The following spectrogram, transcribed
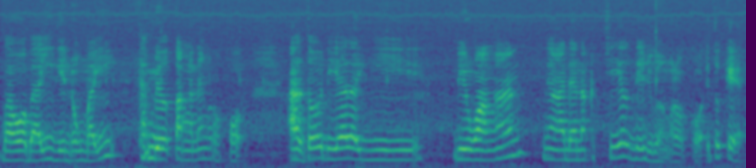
bawa bayi gendong bayi sambil tangannya ngerokok. Atau dia lagi di ruangan yang ada anak kecil dia juga ngerokok. Itu kayak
